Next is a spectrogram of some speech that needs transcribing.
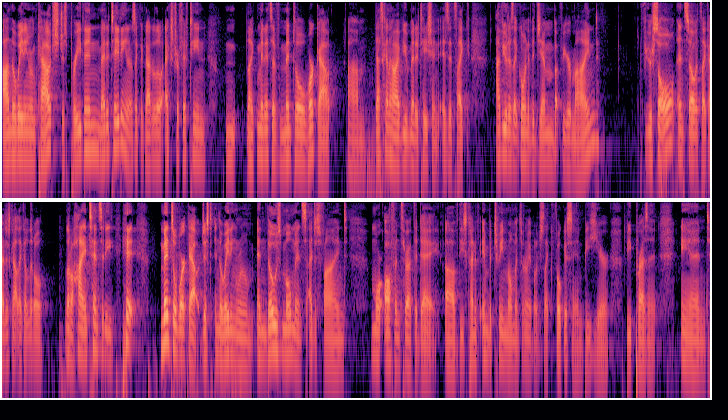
on the waiting room couch just breathing meditating and it was like i got a little extra 15 like minutes of mental workout um, that's kind of how i view meditation is it's like i view it as like going to the gym but for your mind for your soul and so it's like i just got like a little little high intensity hit mental workout just in the waiting room and those moments i just find more often throughout the day of these kind of in between moments when I'm able to just like focus in, be here, be present. And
